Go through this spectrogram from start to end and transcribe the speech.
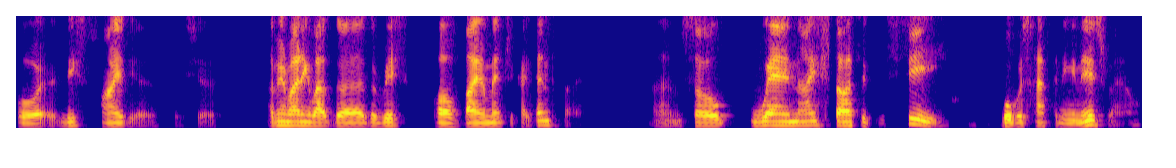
for at least five years, six years. I've been writing about the, the risk of biometric identifiers. Um, so when I started to see what was happening in Israel,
